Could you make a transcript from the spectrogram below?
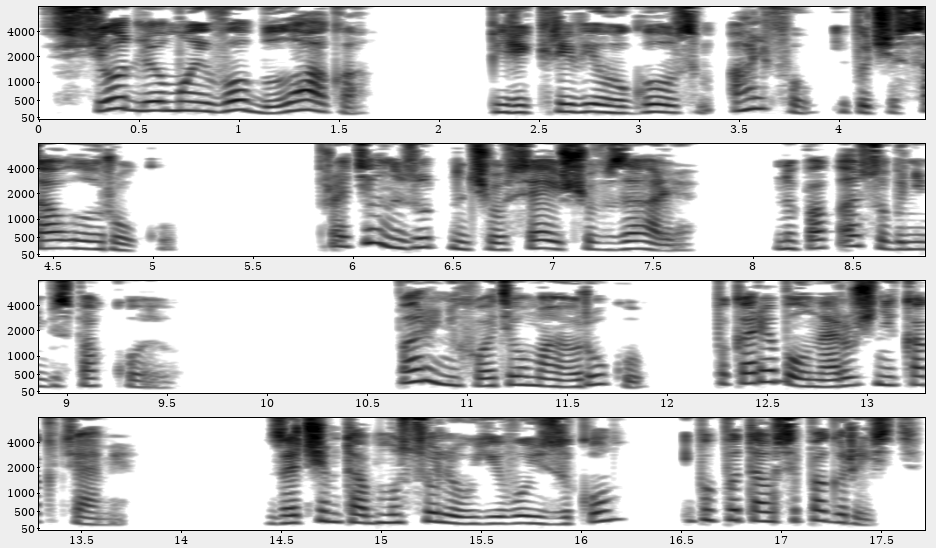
Все для моего блага, перекривила голосом Альфу и почесала руку. Противный зуд начался еще в зале, но пока особо не беспокоил. Парень ухватил мою руку, покорябал наручник когтями. Зачем-то обмусолил его языком и попытался погрызть.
